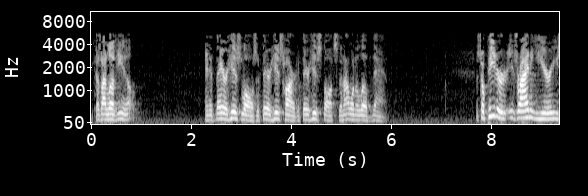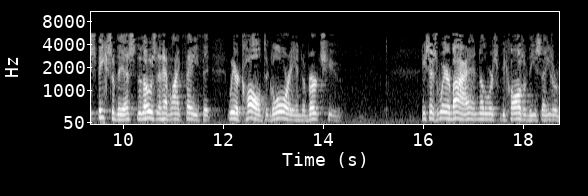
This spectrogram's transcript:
Because I love Him. And if they are His laws, if they're His heart, if they're His thoughts, then I want to love that. So Peter is writing here, he speaks of this to those that have like faith, that we are called to glory and to virtue. He says, whereby, in other words, because of these things, or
